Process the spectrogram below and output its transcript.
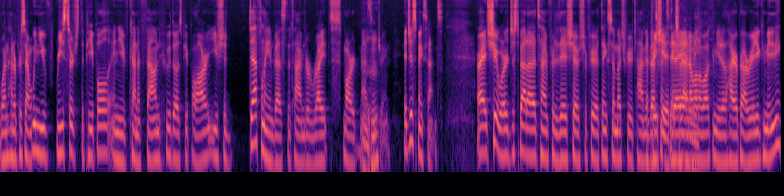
100%. When you've researched the people and you've kind of found who those people are, you should definitely invest the time to write smart Mm-hmm. messaging. It just makes sense. All right, shoot, we're just about out of time for today's show. Shafiur, thanks so much for your time and appreciate investment it. today. Thanks for and I want to welcome you to the Hire Power Radio community.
